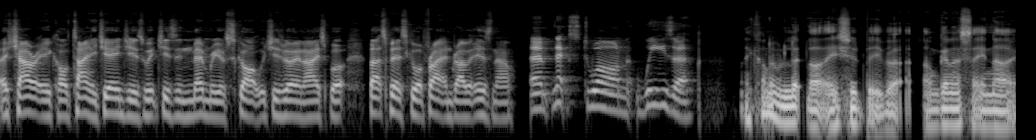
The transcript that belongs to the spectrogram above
a charity called Tiny Changes, which is in memory of Scott, which is really nice. But that's basically what Frightened Rabbit is now. Um, next one, Weezer. They kind of look like they should be, but I'm gonna say no.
